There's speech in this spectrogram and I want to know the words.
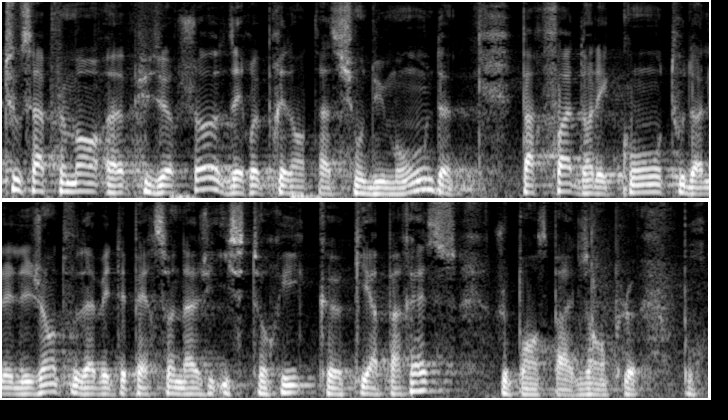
Tout simplement euh, plusieurs choses, des représentations du monde. Parfois dans les contes ou dans les légendes, vous avez des personnages historiques euh, qui apparaissent. Je pense par exemple, pour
